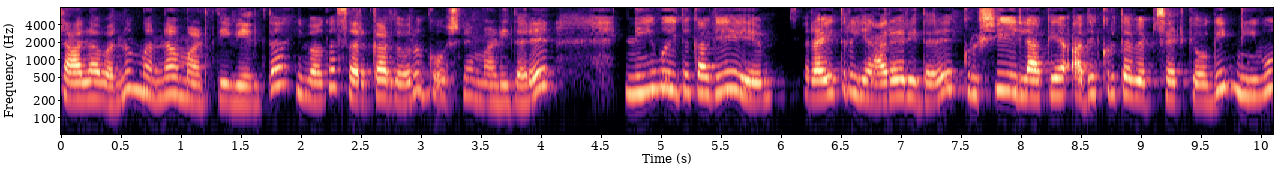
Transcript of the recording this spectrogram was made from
ಸಾಲವನ್ನು ಮನ್ನಾ ಮಾಡ್ತೀವಿ ಅಂತ ಇವಾಗ ಸರ್ಕಾರದವರು ಘೋಷಣೆ ಮಾಡಿದ್ದಾರೆ. ನೀವು ಇದಕ್ಕಾಗಿ ರೈತರು ಯಾರ್ಯಾರಿದ್ದಾರೆ, ಕೃಷಿ ಇಲಾಖೆಯ ಅಧಿಕೃತ ವೆಬ್ಸೈಟ್ಗೆ ಹೋಗಿ ನೀವು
